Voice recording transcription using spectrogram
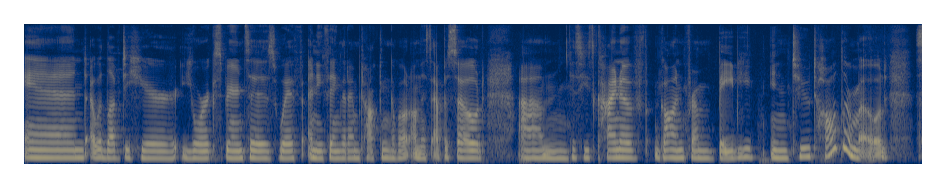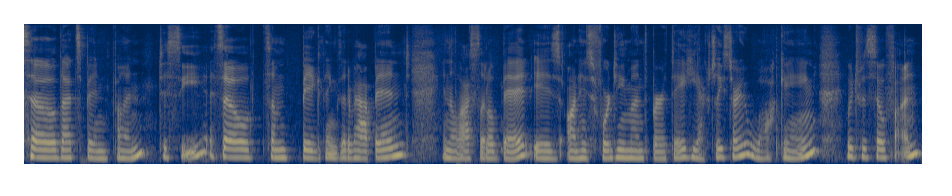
and I would love to hear your experiences with anything that I'm talking about on this episode because um, he's kind of gone from baby into toddler mode. So that's been fun to see. So, some big things that have happened in the last little bit is on his 14 month birthday, he actually started walking, which was so fun.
